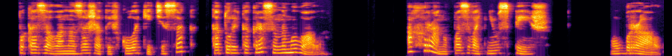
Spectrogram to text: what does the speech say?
— показала она зажатый в кулаке тесак, который как раз и намывала. «Охрану позвать не успеешь». «Убрал»,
